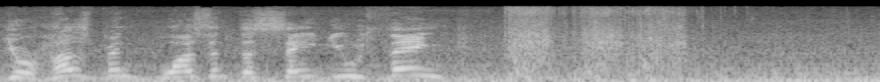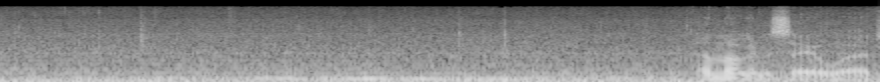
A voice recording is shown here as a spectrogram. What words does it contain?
Your husband wasn't the saint you think! I'm not going to say a word.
